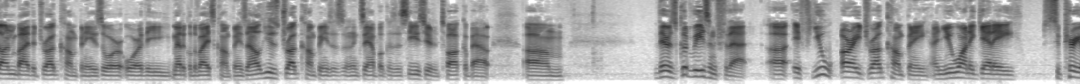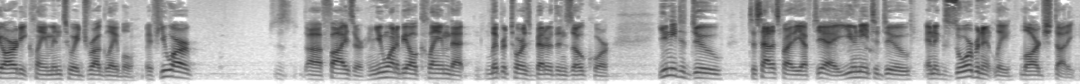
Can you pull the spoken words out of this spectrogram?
done by the drug companies or, or the medical device companies. And I'll use drug companies as an example because it's easier to talk about. Um, there's good reason for that. Uh, if you are a drug company and you want to get a superiority claim into a drug label, if you are uh, Pfizer and you want to be able to claim that Lipitor is better than Zocor, you need to do, to satisfy the FDA, you need to do an exorbitantly large study.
